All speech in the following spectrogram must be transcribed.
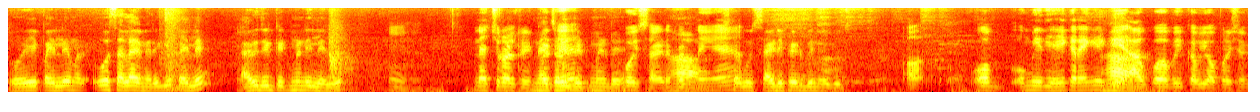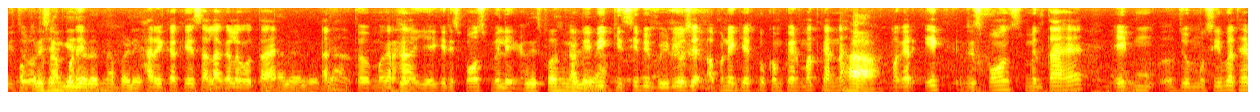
तो ये पहले वो सलाह है मेरे की पहले आयुर्वेदिक ट्रीटमेंट ही ले लो हम्म, हम्म। नेचुरल ट्रीटमेंट नेचुरल ट्रीटमेंट है। कोई साइड इफ़ेक्ट हाँ नहीं है। उसका कुछ साइड इफ़ेक्ट भी नहीं है कुछ। उम्मीद यही करेंगे हाँ, कि आपको अभी कभी ऑपरेशन की ज़रूरत ना की पड़े। ज़रूरत ना पड़े। हर एक का केस अलग अलग होता है अलग अलग होता है ना? तो मगर हाँ ये कि रिस्पांस मिलेगा। रिस्पॉन्स कभी भी किसी भी वीडियो से अपने केस को कंपेयर मत करना। हाँ। मगर एक रिस्पांस मिलता है एक जो मुसीबत है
